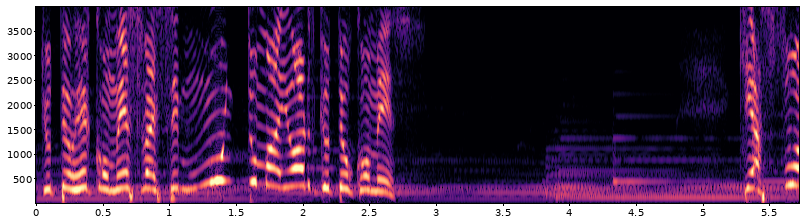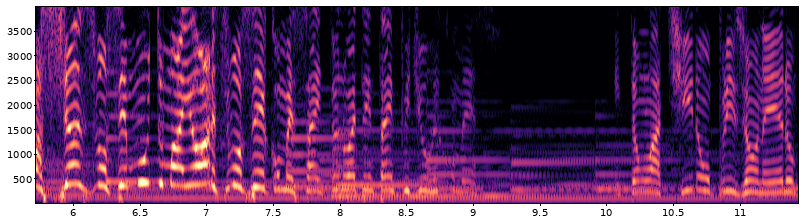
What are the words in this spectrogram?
que o teu recomeço vai ser muito maior do que o teu começo. que as tuas chances vão ser muito maiores se você recomeçar. Então ele vai tentar impedir o recomeço. Então lá tiram o prisioneiro,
